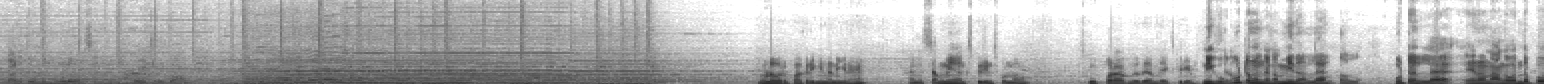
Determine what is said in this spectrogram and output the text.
இப்ப அடுத்து வந்து மூலவர் சிலை போயிட்டு இருக்கோம் மூலவர் பாக்குறீங்கன்னு நினைக்கிறேன். நாங்க செம்மையா எக்ஸ்பீரியன்ஸ் பண்ணோம். சூப்பரா இருந்தது அந்த எக்ஸ்பீரியன்ஸ் இன்னைக்கு கூட்டம் கொஞ்சம் கம்மி தான்ல கூட்டம் இல்ல. கூட்டம் இல்ல. ஏன்னா நாங்க வந்தப்போ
